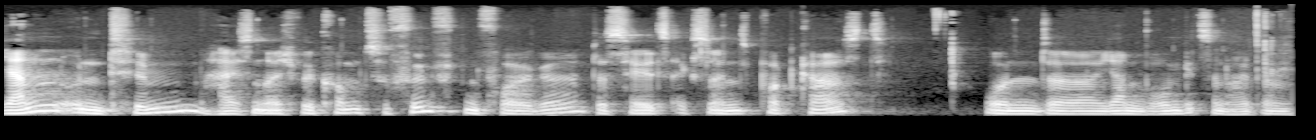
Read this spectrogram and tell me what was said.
Jan und Tim heißen euch willkommen zur fünften Folge des Sales Excellence Podcast. Und äh, Jan, worum geht es denn heute?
